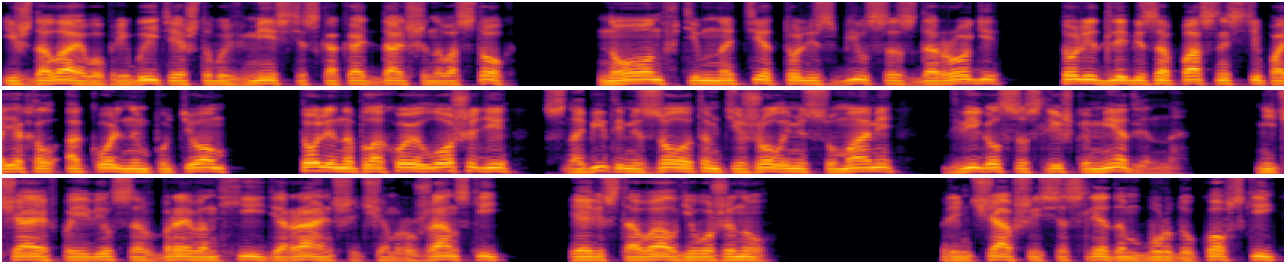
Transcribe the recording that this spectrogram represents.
и ждала его прибытия, чтобы вместе скакать дальше на восток, но он в темноте то ли сбился с дороги, то ли для безопасности поехал окольным путем, то ли на плохой лошади с набитыми золотом тяжелыми сумами двигался слишком медленно. Нечаев появился в Бревенхиде раньше, чем Ружанский, и арестовал его жену. Примчавшийся следом Бурдуковский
